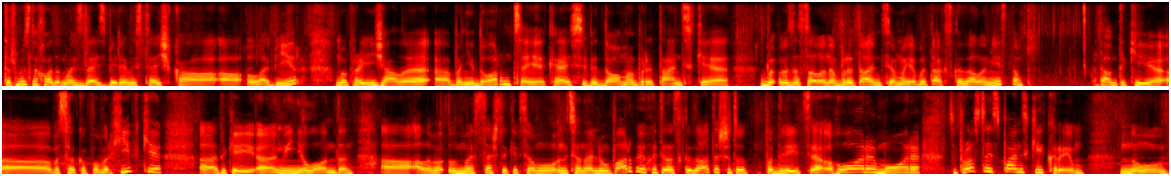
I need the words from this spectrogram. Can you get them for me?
Тож ми знаходимося десь біля містечка Лабір. Ми проїжджали а, Бенідорм, це якесь відоме британське, заселене британцями, я би так сказала, місто. Там такі е, високоповерхівки, е, такий е, міні-Лондон. А, але ми все ж таки в цьому національному парку я хотіла сказати, що тут подивіться, гори, море, це просто іспанський Крим. Ну,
